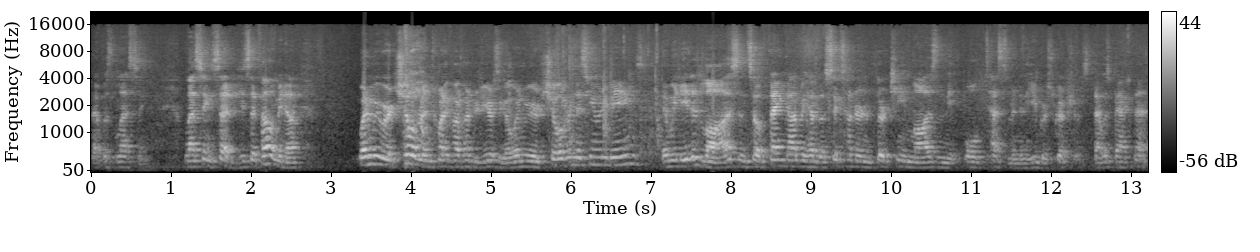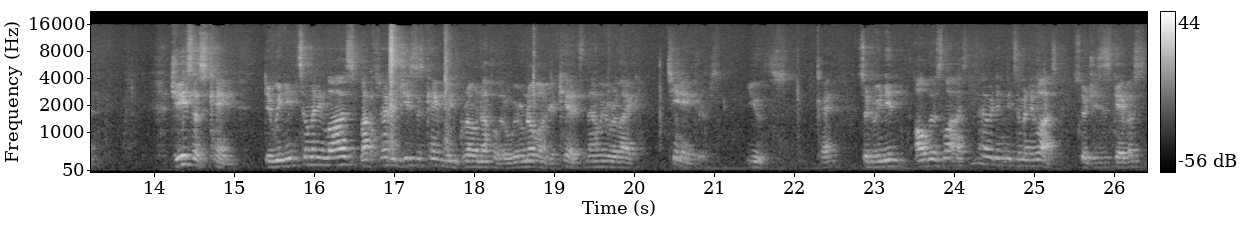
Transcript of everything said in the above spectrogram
That was Lessing. Lessing said, he said, follow me now. when we were children, 2,500 years ago, when we were children as human beings, then we needed laws, and so thank God we have those 613 laws in the Old Testament, in the Hebrew Scriptures. That was back then. Jesus came. Did we need so many laws? By the time Jesus came, we'd grown up a little. We were no longer kids. Now we were like teenagers, youths. Okay? So do we need all those laws? No, we didn't need so many laws. So Jesus gave us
